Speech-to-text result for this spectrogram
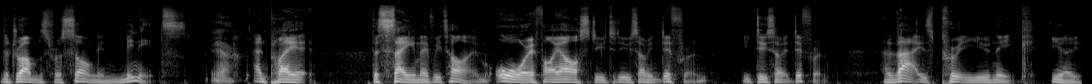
the drums for a song in minutes yeah. and play it the same every time. Or if I asked you to do something different, you'd do something different. And that is pretty unique, you know,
